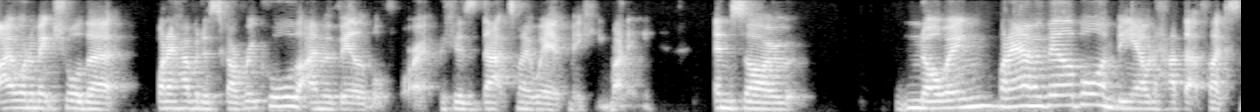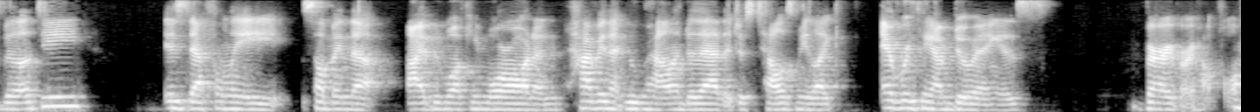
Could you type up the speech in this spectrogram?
I want to make sure that when I have a discovery call that I'm available for it because that's my way of making money. And so knowing when I am available and being able to have that flexibility is definitely something that I've been working more on and having that Google Calendar there that just tells me like everything I'm doing is very very helpful.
